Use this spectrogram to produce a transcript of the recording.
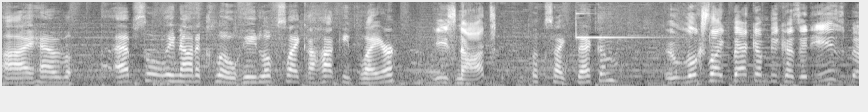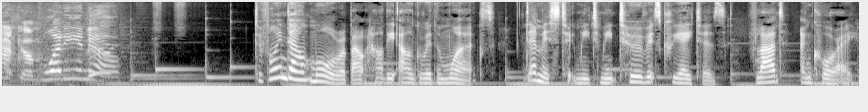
I have absolutely not a clue. He looks like a hockey player. He's not. Looks like Beckham. It looks like Beckham because it is Beckham. What do you know? To find out more about how the algorithm works, Demis took me to meet two of its creators, Vlad and Koray.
